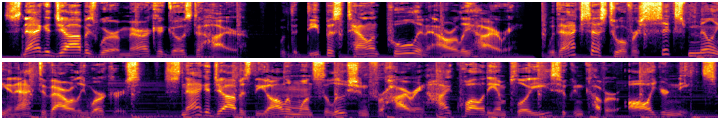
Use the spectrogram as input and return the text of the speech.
Snag a job is where America goes to hire, with the deepest talent pool in hourly hiring. With access to over 6 million active hourly workers, Snag a job is the all in one solution for hiring high quality employees who can cover all your needs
